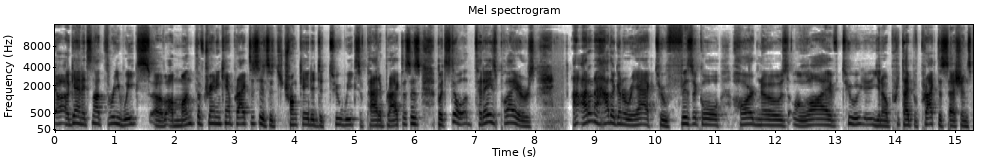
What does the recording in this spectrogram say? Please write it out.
Uh, again, it's not three weeks of a month of training camp practices. It's truncated to two weeks of padded practices. But still, today's players, I don't know how they're going to react to physical, hard nosed, live, two you know type of practice sessions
